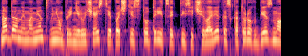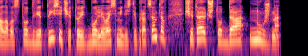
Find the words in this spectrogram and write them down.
На данный момент в нем приняли участие почти 130 тысяч человек, из которых без малого 102 тысячи, то есть более 80%, считают, что да, нужно.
